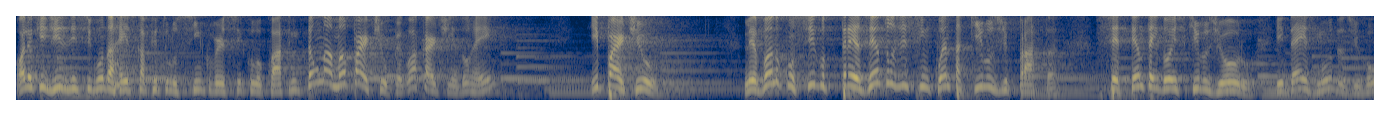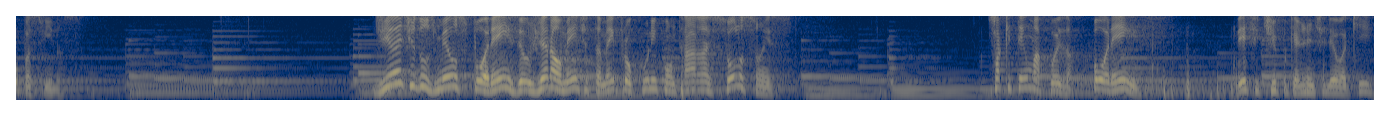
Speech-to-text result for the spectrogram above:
Olha o que diz em 2 Reis capítulo 5, versículo 4. Então Naamã partiu, pegou a cartinha do rei e partiu, levando consigo 350 quilos de prata, 72 quilos de ouro e 10 mudas de roupas finas. Diante dos meus poréns, eu geralmente também procuro encontrar as soluções. Só que tem uma coisa, poréns desse tipo que a gente leu aqui,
